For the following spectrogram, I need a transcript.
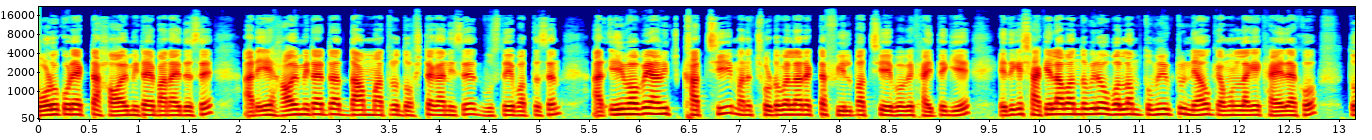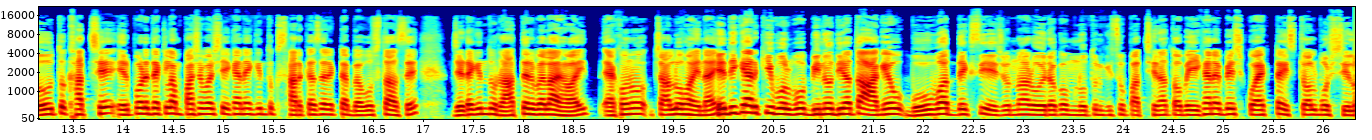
বড় করে একটা হাওয়াই মিঠাই বানাই দিয়েছে। আর এই হাওয়াই মিঠাইটার দাম মাত্র দশ টাকা নিছে, বুঝতেই পারতেছেন। আর এইভাবে আমি খাচ্ছি মানে ছোটবেলার একটা ফিল পাচ্ছি এইভাবে খাইতে গিয়ে। এদিকে শাকিলা বান্ধবীরাও বললাম, তুমি একটু নেও, কেমন লাগে খাইয়ে দেখো। তো তো খাচ্ছে। এরপরে দেখলাম পাশাপাশি এখানে কিন্তু সার্কাসের একটা ব্যবস্থা আছে, যেটা কিন্তু রাতের বেলায় হয়, এখনও চালু হয় নাই। এদিকে আর কি বলব, বিনোদিয়া তো আগেও বহুবার দেখছি এই জন্য আর ওই রকম নতুন কিছু পাচ্ছি না। তবে এখানে বেশ কয়েকটা স্টল বসছিল,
